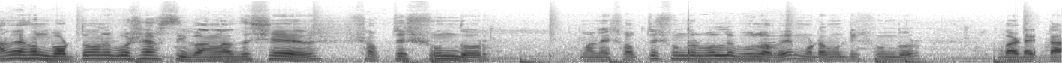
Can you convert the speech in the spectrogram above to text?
আমি এখন বর্তমানে বসে আসছি বাংলাদেশের সবচেয়ে সুন্দর মানে সবচেয়ে সুন্দর বললে ভুল হবে, মোটামুটি সুন্দর বাট একটা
